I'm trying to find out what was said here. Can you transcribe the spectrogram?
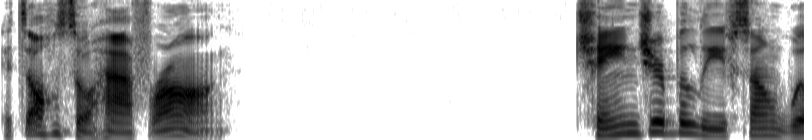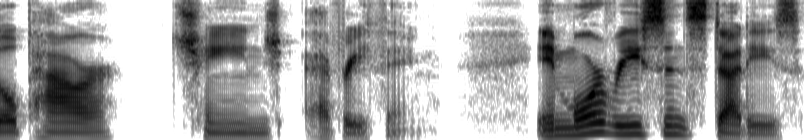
it's also half wrong. Change your beliefs on willpower, change everything. In more recent studies,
